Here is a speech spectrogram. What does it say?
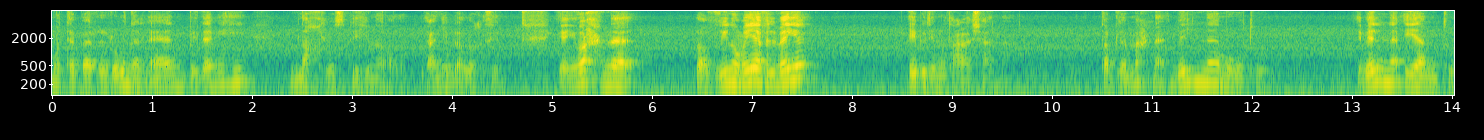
متبررون الآن بدمه نخلص به من الغضب. يعني إيه بالأولى كثيرا؟ يعني وإحنا رافضينه مية في المية قبل يموت علشاننا. طب لما إحنا قبلنا موته قبلنا قيامته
